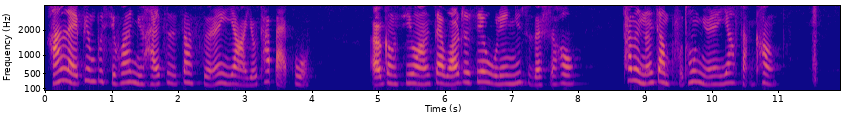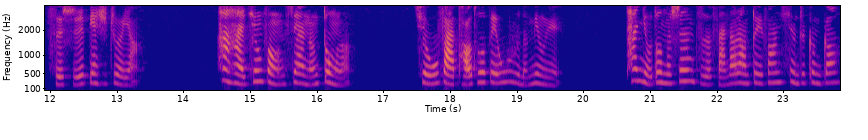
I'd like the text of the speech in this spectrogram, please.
韩磊并不喜欢女孩子像死人一样由他摆布，而更希望在玩这些武林女子的时候，她们能像普通女人一样反抗。此时便是这样。瀚海清凤虽然能动了，却无法逃脱被侮辱的命运。她扭动的身子反倒让对方兴致更高。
